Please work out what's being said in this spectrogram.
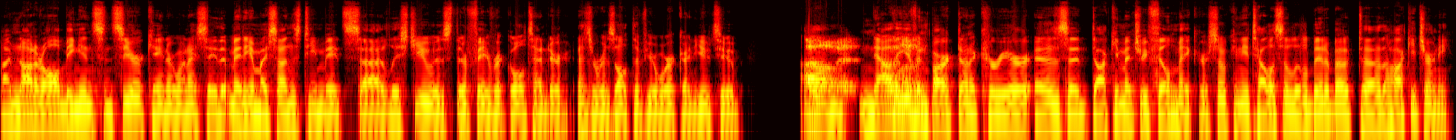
i'm not at all being insincere kaner when i say that many of my son's teammates uh, list you as their favorite goaltender as a result of your work on youtube I love it. now I that you've it. embarked on a career as a documentary filmmaker so can you tell us a little bit about uh, the hockey journey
